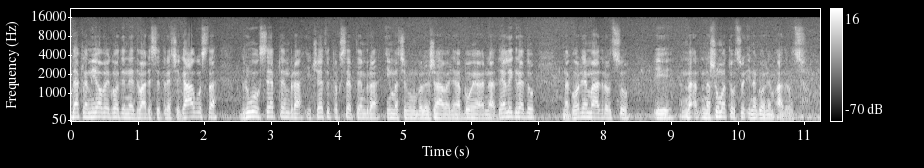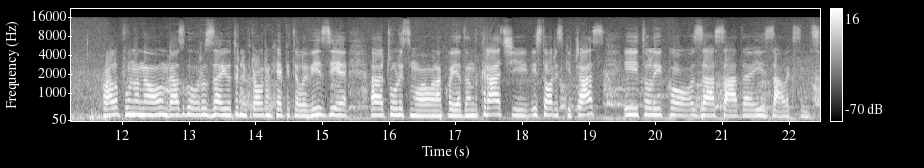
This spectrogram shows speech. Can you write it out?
Dakle, mi ove godine 23. augusta, 2. septembra i 4. septembra imat ćemo obeležavanja boja na Deligradu, na Gornjem Adrovcu i na, na Šumatovcu i na Gornjem Adrovcu. Hvala puno na ovom razgovoru za jutarnji program Happy televizije. Čuli smo onako jedan kraći istorijski čas i toliko za sada iz Aleksinca.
